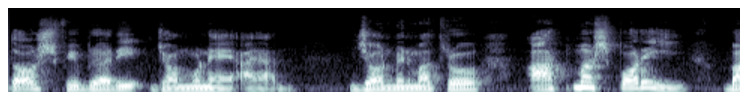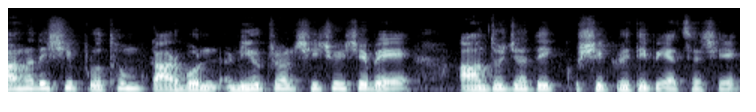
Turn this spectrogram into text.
দশ ফেব্রুয়ারি জন্ম নেয় আয়ান। জন্মের মাত্র আট মাস পরেই বাংলাদেশি প্রথম কার্বন নিউট্রাল শিশু হিসেবে আন্তর্জাতিক স্বীকৃতি পেয়েছে সে।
